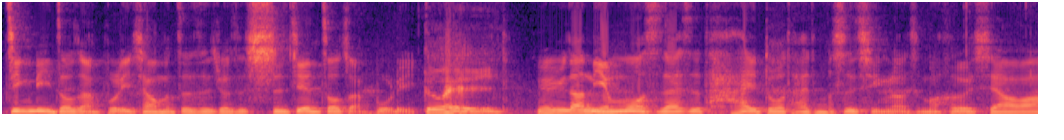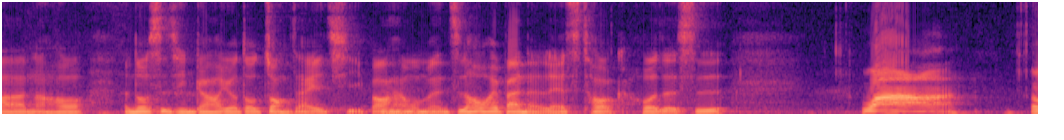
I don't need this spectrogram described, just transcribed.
精力周转不灵。像我们这次就是时间周转不灵。对，因为遇到年末实在是太多太多事情了，什么核销啊，然后很多事情刚好又都撞在一起，包含我们之后会办的 Let's Talk，或者是哇，我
